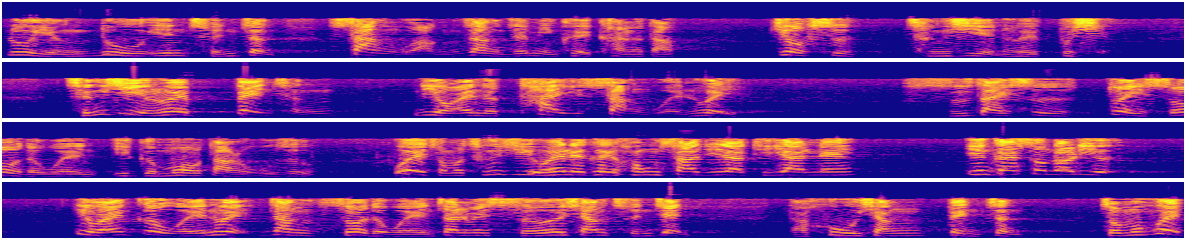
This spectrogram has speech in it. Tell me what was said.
录影、录音、存证上网，让人民可以看得到。就是程序委员会不行，程序委员会变成立法院的太上委员会，实在是对所有的委员一个莫大的侮辱。为什么程序委员会可以轰杀人家提案呢？应该送到立立法院各委员会，让所有的委员在那边舌相存鉴，啊，互相辩证。怎么会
